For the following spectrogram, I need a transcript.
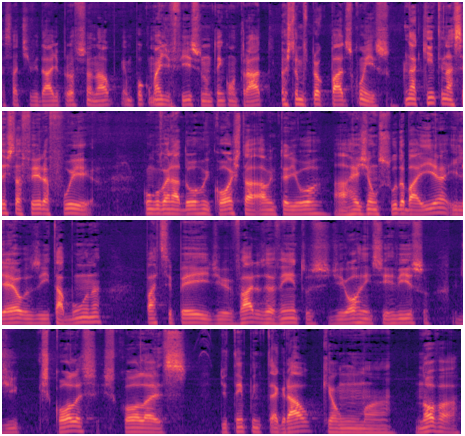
essa atividade profissional, porque é um pouco mais difícil, não tem contrato. Nós estamos preocupados com isso. Na quinta e na sexta-feira fui com o governador Rui Costa ao interior, à região sul da Bahia, Ilhéus e Itabuna. Participei de vários eventos de ordem de serviço, de escolas, escolas de tempo integral, que é uma nova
